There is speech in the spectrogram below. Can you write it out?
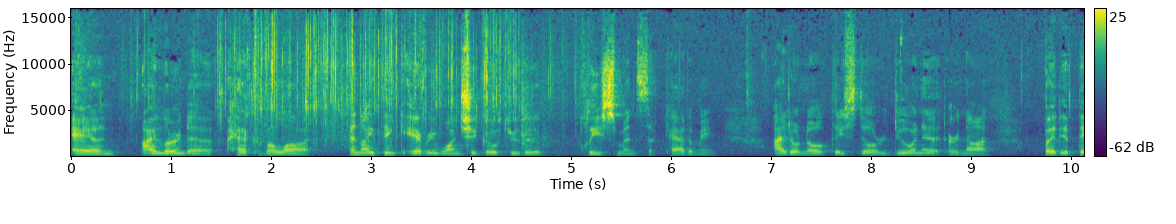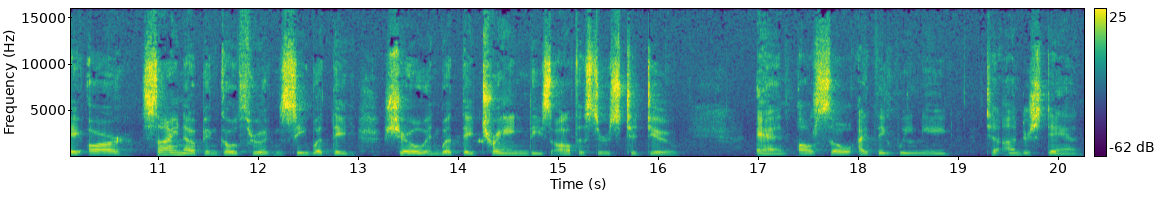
and I learned a heck of a lot. And I think everyone should go through the Policeman's Academy. I don't know if they still are doing it or not, but if they are, sign up and go through it and see what they show and what they train these officers to do. And also, I think we need to understand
